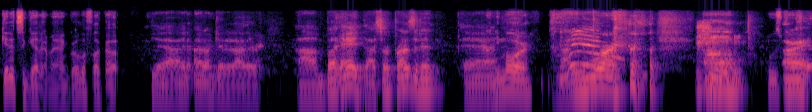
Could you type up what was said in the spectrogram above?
get it together man grow the fuck up yeah, I, I don't get it either. Um, but hey, that's our president, not and anymore not anymore. um, who's All right.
